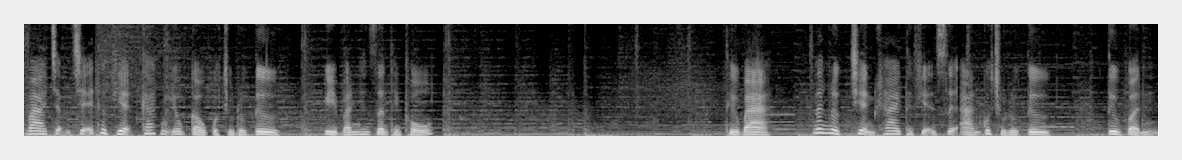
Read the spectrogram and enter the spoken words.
và chậm trễ thực hiện các yêu cầu của chủ đầu tư, Ủy ban Nhân dân thành phố. Thứ ba, năng lực triển khai thực hiện dự án của chủ đầu tư, tư vấn,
